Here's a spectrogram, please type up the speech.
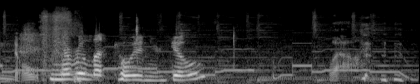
No. Never let code in your guild. Wow.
